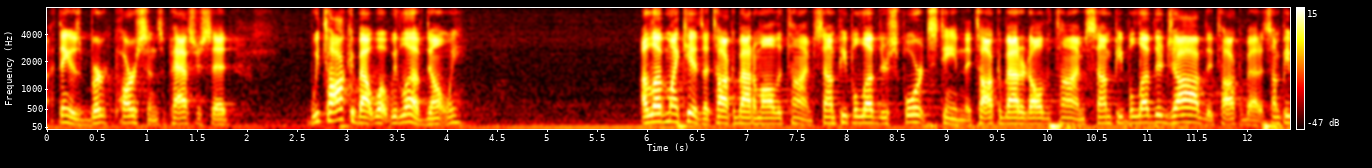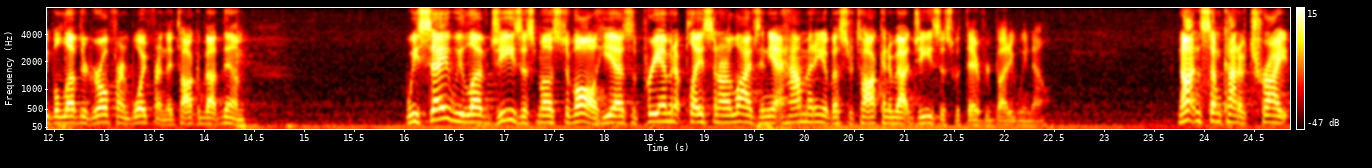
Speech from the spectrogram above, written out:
I think it was Burk Parsons, the pastor said, We talk about what we love, don't we? I love my kids. I talk about them all the time. Some people love their sports team. They talk about it all the time. Some people love their job. They talk about it. Some people love their girlfriend, boyfriend. They talk about them. We say we love Jesus most of all. He has the preeminent place in our lives, and yet how many of us are talking about Jesus with everybody we know? Not in some kind of trite,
